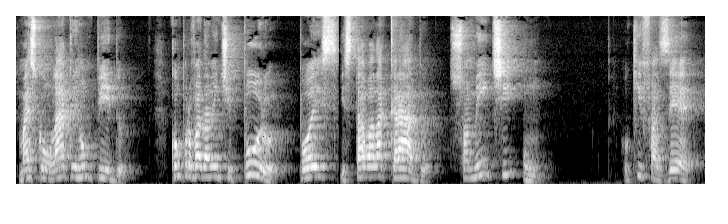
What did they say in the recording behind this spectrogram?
mas com lacre rompido. Comprovadamente puro, pois estava lacrado somente um. O que fazer?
